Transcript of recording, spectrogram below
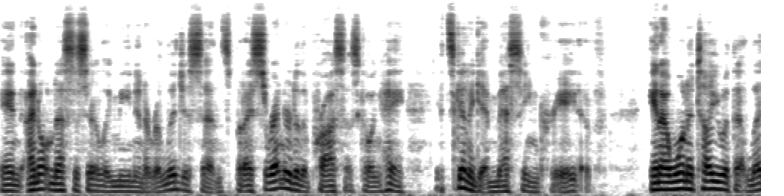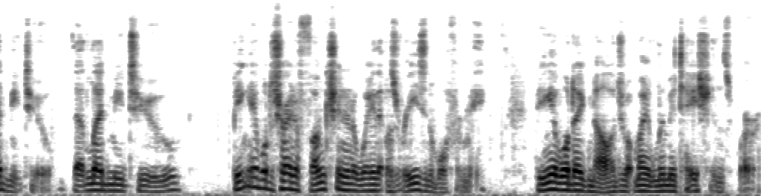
And I don't necessarily mean in a religious sense, but I surrender to the process going, hey, it's going to get messy and creative. And I want to tell you what that led me to. That led me to being able to try to function in a way that was reasonable for me, being able to acknowledge what my limitations were,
